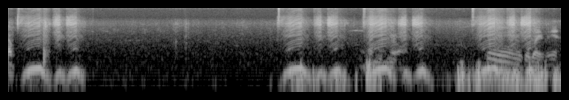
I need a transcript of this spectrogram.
ครับเอ๊ะจะไหวไหมเนี่ย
